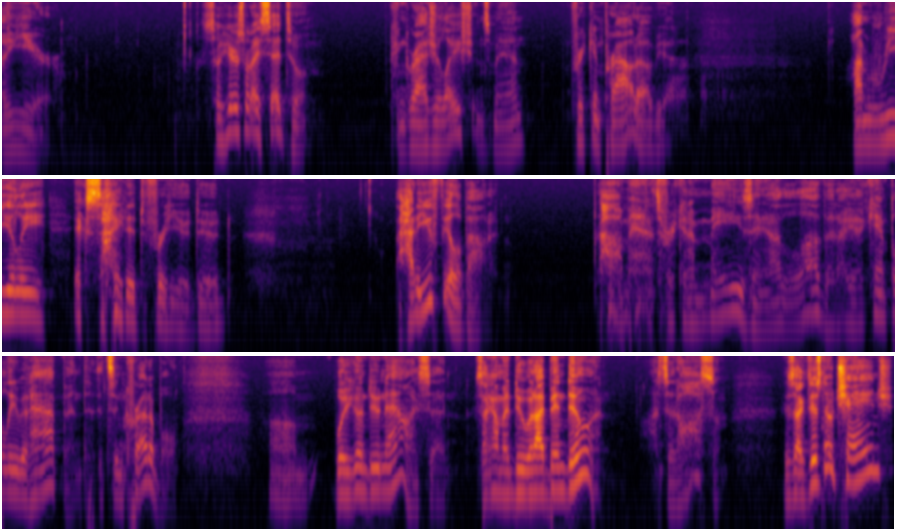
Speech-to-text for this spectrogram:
a year. So here's what I said to him Congratulations, man. Freaking proud of you. I'm really excited for you, dude. How do you feel about it? Oh man, it's freaking amazing. I love it. I, I can't believe it happened. It's incredible. Um, what are you going to do now? I said. He's like, I'm going to do what I've been doing. I said, awesome. He's like, there's no change.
